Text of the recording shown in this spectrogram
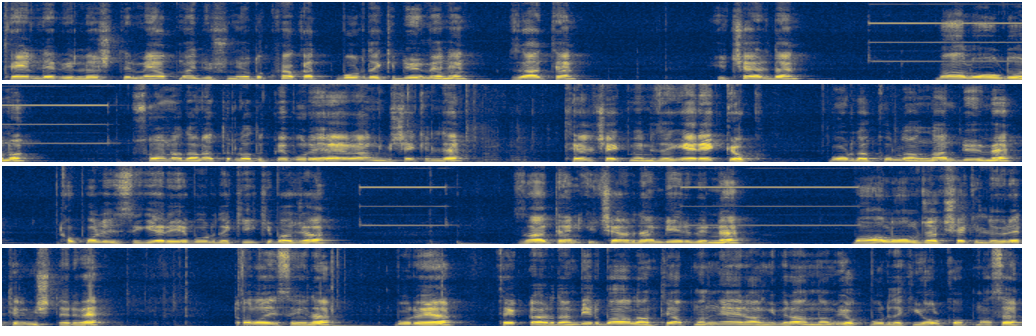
telle birleştirme yapmayı düşünüyorduk. Fakat buradaki düğmenin zaten içeriden bağlı olduğunu sonradan hatırladık ve buraya herhangi bir şekilde tel çekmenize gerek yok. Burada kullanılan düğme topolojisi gereği buradaki iki bacağı zaten içeriden birbirine bağlı olacak şekilde üretilmiştir ve Dolayısıyla buraya tekrardan bir bağlantı yapmanın herhangi bir anlamı yok. Buradaki yol kopması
